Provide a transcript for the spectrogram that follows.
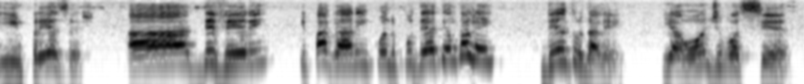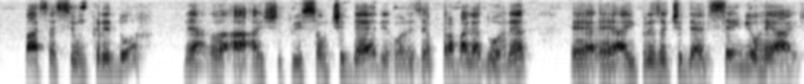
e empresas a deverem e pagarem quando puder dentro da lei, dentro da lei. E aonde você passa a ser um credor, né? A, a instituição te deve, por exemplo, trabalhador, né? É, é, a empresa te deve 100 mil reais,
